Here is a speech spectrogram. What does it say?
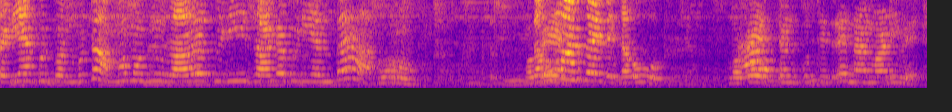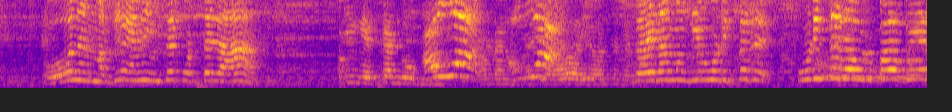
ರೆಡಿ ಆಗ್ಬಿಟ್ಟು ಬಂದ್ಬಿಟ್ಟು ಅಮ್ಮ ಮಗಳು ಜಾಗ ಬಿಡಿ ಜಾಗ ಬಿಡಿ ಅಂತ. ಡವ್ ಮಾಡ್ತಾ ಇದೆ ಡವ್. ಮಗ ಎತ್ಕೊಂಡು ಕೂತಿದ್ರೆ ನಾನು ಮಾಡಿವೆ. ಓ ನನ್ ಮಗ್ಳು ಏನು ಹಿಂಸೆ ಕೊಡ್ತಲ್ಲ? ಈಗ ಎತ್ಕೊಂಡು ಹೋಗಿ ಅವಳನ್ನ. ಅಯ್ಯೋ ಅಯ್ಯೋ ಅಂತದೆ. ಬೇಡ ಮಗ್ಳು ಹೊಡಿತಾರೆ ಹೊಡಿತಾರೆ ಅವ್ರು ಬಾ ಬೇಡ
